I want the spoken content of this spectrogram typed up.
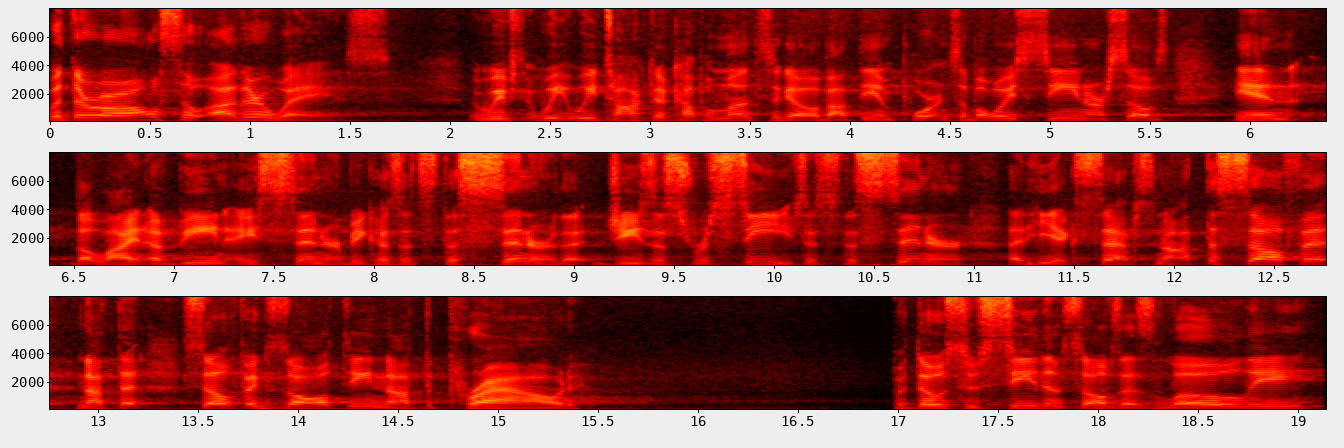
But there are also other ways. We've, we, we talked a couple months ago about the importance of always seeing ourselves in the light of being a sinner because it's the sinner that Jesus receives. It's the sinner that he accepts, not the self, not the self-exalting, not the proud, but those who see themselves as lowly,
